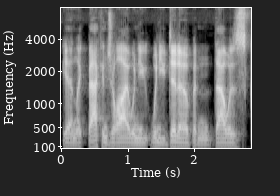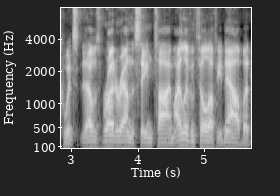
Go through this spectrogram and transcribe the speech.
yeah, and like back in July when you when you did open, that was coincident. That was right around the same time. I live in Philadelphia now, but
